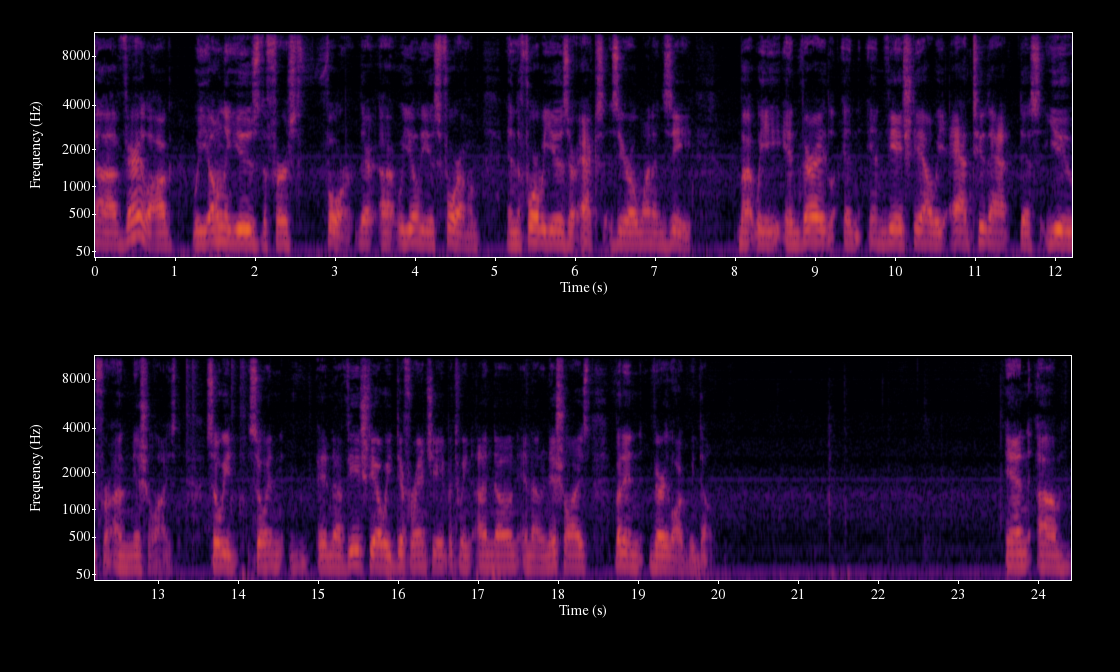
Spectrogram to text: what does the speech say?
uh, Verilog, we only use the first four. There, uh, we only use four of them. And the four we use are X, 0, 1, and Z but we in very in, in VHDL we add to that this U for uninitialized. So we so in in uh, VHDL we differentiate between unknown and uninitialized, but in Verilog we don't. And um,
